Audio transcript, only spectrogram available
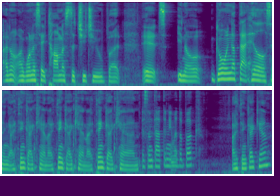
I don't I want to say Thomas the Choo Choo, but it's you know going up that hill saying I think I can, I think I can, I think I can. Isn't that the name of the book? I think I can.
